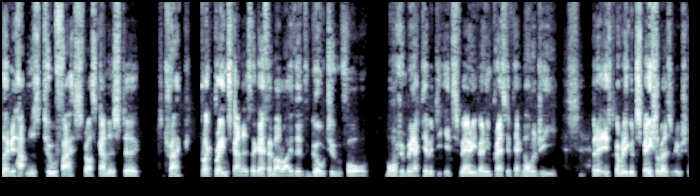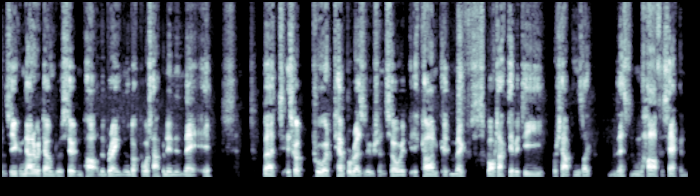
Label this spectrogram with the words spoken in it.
maybe it happens too fast for our scanners to, to track. Like brain scanners, like fMRI, the go-to for monitoring brain activity. It's very, very impressive technology, but it's got very good spatial resolution. So you can narrow it down to a certain part of the brain and look at what's happening in there. But it's got poor temporal resolution. So it, it can't get, make spot activity, which happens like less than half a second.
